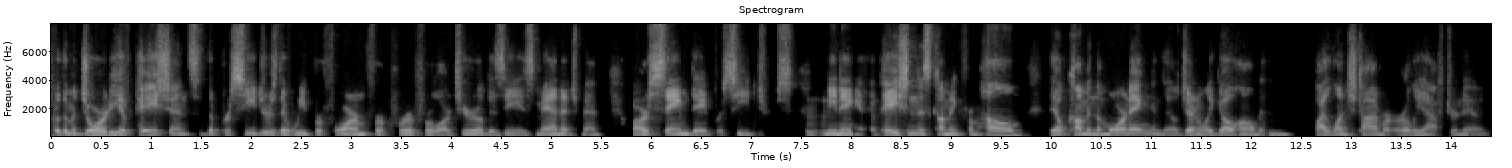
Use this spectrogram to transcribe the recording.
For the majority of patients, the procedures that we perform for peripheral arterial disease management are same day procedures. Mm-hmm. Meaning, if a patient is coming from home, they'll come in the morning and they'll generally go home and by lunchtime or early afternoon.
